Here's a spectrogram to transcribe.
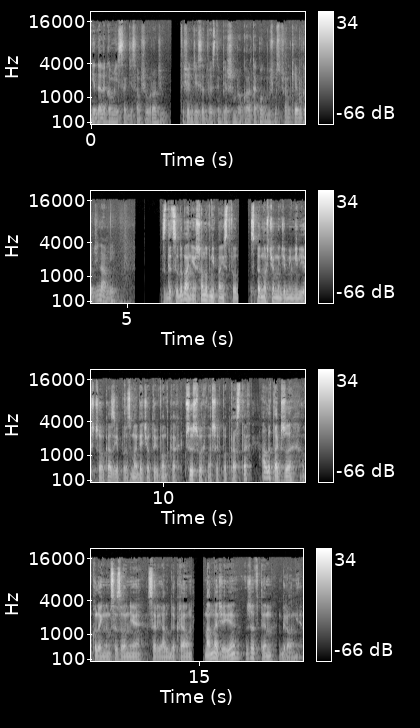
Niedaleko miejsca, gdzie sam się urodził. W 1921 roku, ale tak moglibyśmy z Przemkiem godzinami. Zdecydowanie, szanowni państwo, z pewnością będziemy mieli jeszcze okazję porozmawiać o tych wątkach w przyszłych naszych podcastach, ale także o kolejnym sezonie serialu The Crown. Mam nadzieję, że w tym gronie.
